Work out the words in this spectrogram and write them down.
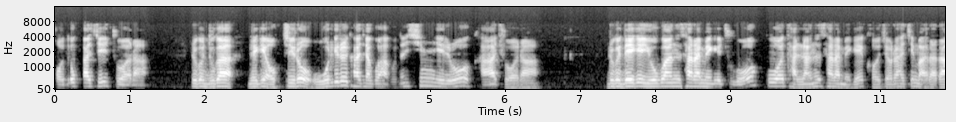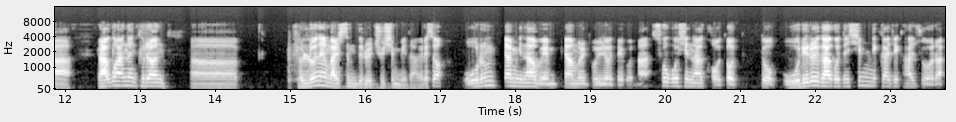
겉옷까지 주어라. 그리고 누가 내게 억지로 오리를 가자고 하거든 심리로 가 주어라. 그리고 내게 요구하는 사람에게 주고 꾸어 달라는 사람에게 거절하지 말아라. 라고 하는 그런 어, 결론의 말씀들을 주십니다. 그래서 오른뺨이나 왼뺨을 돌려대거나 속옷이나 겉옷 또 오리를 가거든 심리까지 가주어라.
